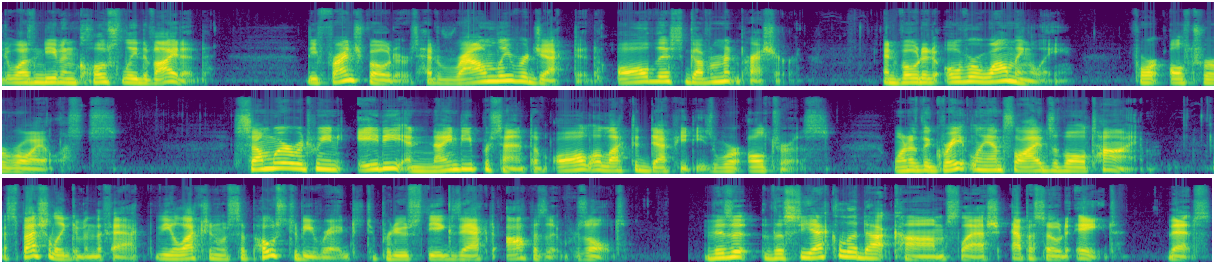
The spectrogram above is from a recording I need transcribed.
It wasn't even closely divided. The French voters had roundly rejected all this government pressure and voted overwhelmingly for ultra royalists. Somewhere between 80 and 90 percent of all elected deputies were ultras, one of the great landslides of all time, especially given the fact the election was supposed to be rigged to produce the exact opposite result. Visit thesiecle.com slash episode 8, that's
